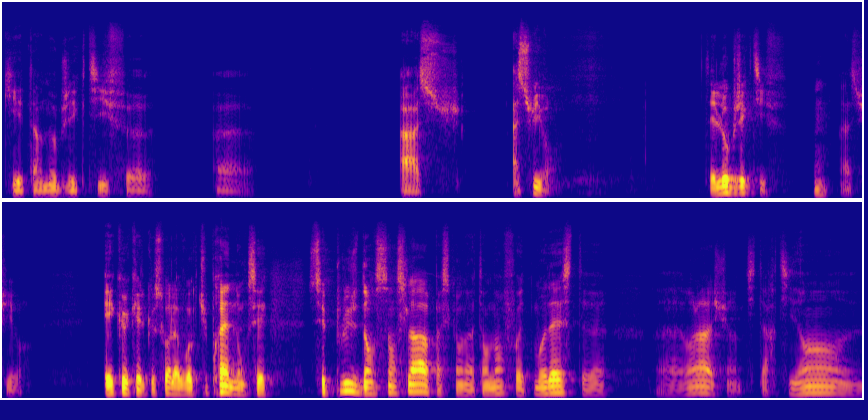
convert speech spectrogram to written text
qui est un objectif à, à suivre. C'est l'objectif hmm. à suivre. Et que quelle que soit la voie que tu prennes. Donc c'est, c'est plus dans ce sens-là, parce qu'en attendant, il faut être modeste. Euh, euh, voilà, je suis un petit artisan, euh,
